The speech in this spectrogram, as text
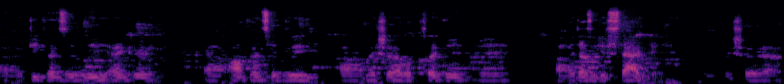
uh, defensively, anchor, uh, offensively. Uh, make sure that we're clicking and it doesn't get stagnant. Make sure that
